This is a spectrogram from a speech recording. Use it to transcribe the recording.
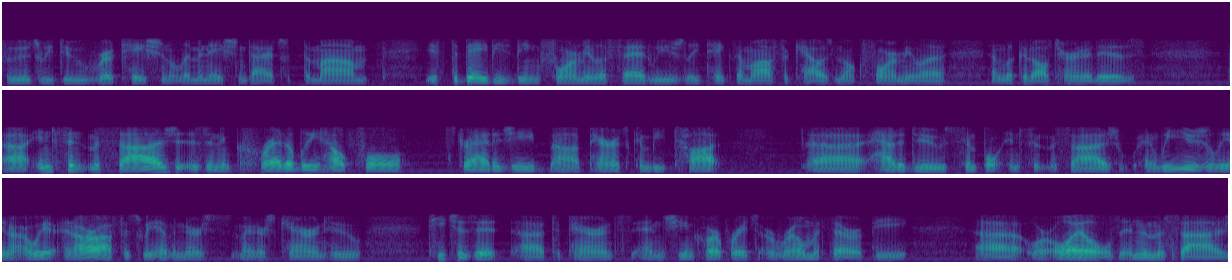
foods. We do rotation elimination diets with the mom. If the baby's being formula fed, we usually take them off a cow's milk formula and look at alternatives. Uh, infant massage is an incredibly helpful strategy. Uh, parents can be taught uh, how to do simple infant massage, and we usually in our we, in our office we have a nurse, my nurse Karen, who teaches it uh, to parents, and she incorporates aromatherapy uh, or oils in the massage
